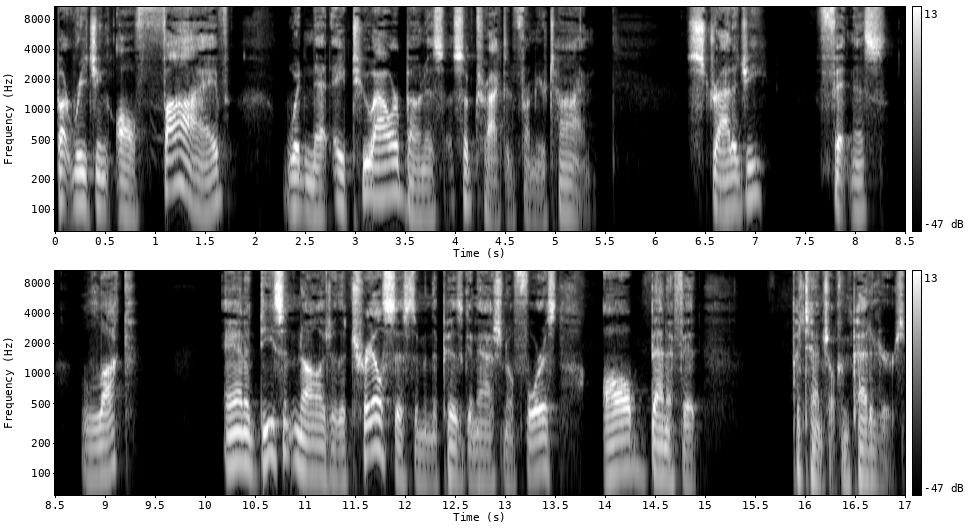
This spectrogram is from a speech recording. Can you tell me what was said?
But reaching all five would net a two hour bonus subtracted from your time. Strategy, fitness, luck, and a decent knowledge of the trail system in the Pisgah National Forest all benefit potential competitors.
